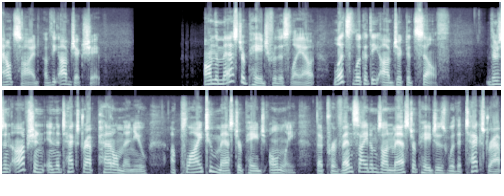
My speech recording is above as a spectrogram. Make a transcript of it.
outside of the object shape. On the master page for this layout, let's look at the object itself. There's an option in the text wrap panel menu, Apply to Master Page Only, that prevents items on master pages with a text wrap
